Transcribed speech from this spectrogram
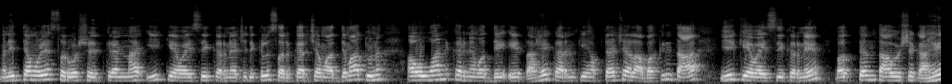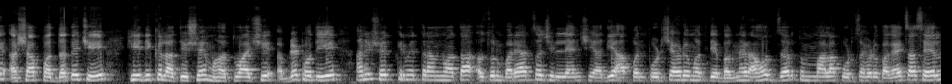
आणि त्यामुळे सर्व शेतकऱ्यांना ई केवायसी करण्याचे देखील सरकारच्या माध्यमातून आव्हान करण्यामध्ये येत आहे. कारण की हप्त्याच्या लाभाकरिता ई केवायसी करणे अत्यंत आवश्यक आहे. अशा पद्धतीची ही देखील अतिशय महत्वाची अपडेट होती. आणि शेतकरी मित्रांनो आता अजून बऱ्याच जिल्ह्यांची यादी आपण पुढच्या व्हिडिओमध्ये बघणार आहोत. जर तुम्हाला पुढचा व्हिडिओ बघायचा असेल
